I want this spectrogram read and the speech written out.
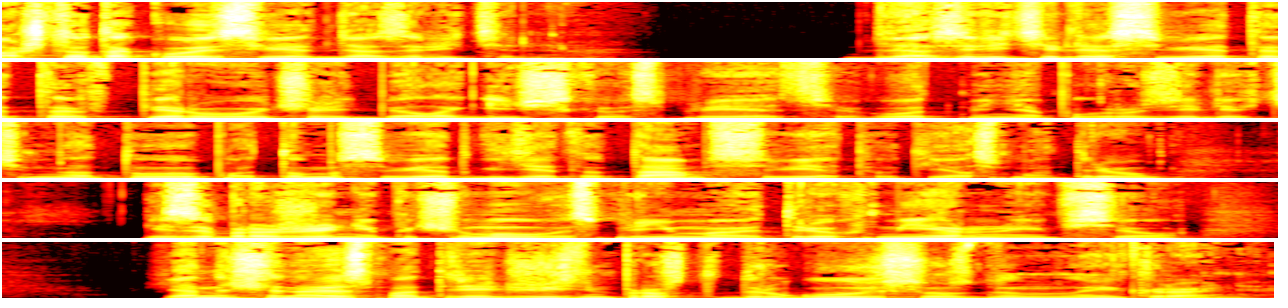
А что такое свет для зрителя? Для зрителя свет — это в первую очередь биологическое восприятие. Вот меня погрузили в темноту, и потом свет где-то там, свет. Вот я смотрю, изображение, почему воспринимаю трехмерно и все. Я начинаю смотреть жизнь, просто другую, созданную на экране.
